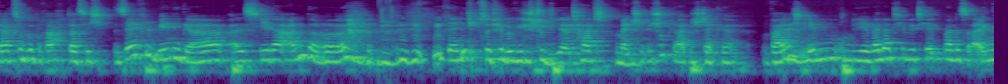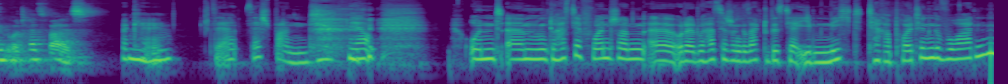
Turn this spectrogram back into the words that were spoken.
dazu gebracht, dass ich sehr viel weniger als jeder andere, der nicht Psychologie studiert hat, Menschen in Schubladen stecke, weil ich mhm. eben um die Relativität meines eigenen Urteils weiß. Okay. Mhm. Sehr, sehr spannend. Ja. Und ähm, du hast ja vorhin schon, äh, oder du hast ja schon gesagt, du bist ja eben nicht Therapeutin geworden,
